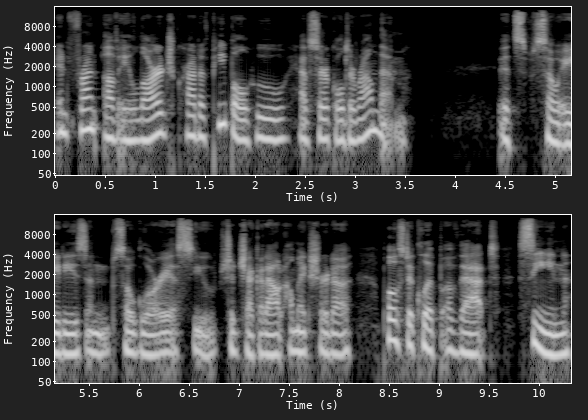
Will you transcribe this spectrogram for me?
in front of a large crowd of people who have circled around them. It's so 80s and so glorious. You should check it out. I'll make sure to post a clip of that scene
